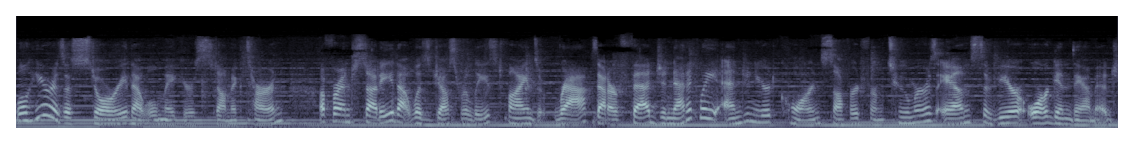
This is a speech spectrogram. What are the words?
Well, here is a story that will make your stomach turn. A French study that was just released finds rats that are fed genetically engineered corn suffered from tumors and severe organ damage.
